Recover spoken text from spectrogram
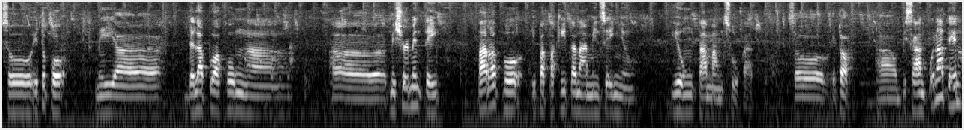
So ito po, may ah, dala po akong ah, ah, measurement tape para po ipapakita namin sa inyo yung tamang sukat. So ito, ah, umpisahan po natin.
